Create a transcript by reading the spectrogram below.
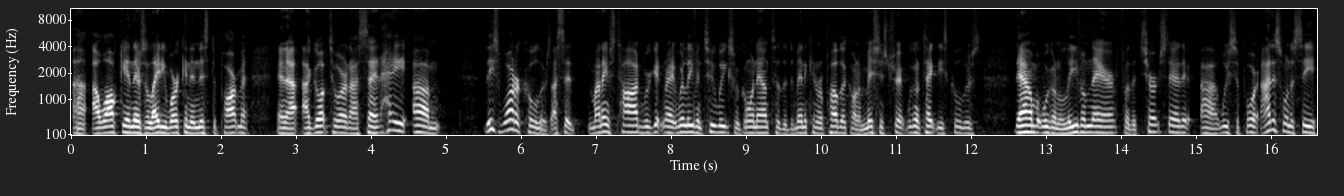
uh, I walk in, there's a lady working in this department, and I, I go up to her and I said, Hey, um, these water coolers. I said, My name's Todd. We're getting ready. We're leaving two weeks. We're going down to the Dominican Republic on a missions trip. We're going to take these coolers down, but we're going to leave them there for the church there that uh, we support. I just want to see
